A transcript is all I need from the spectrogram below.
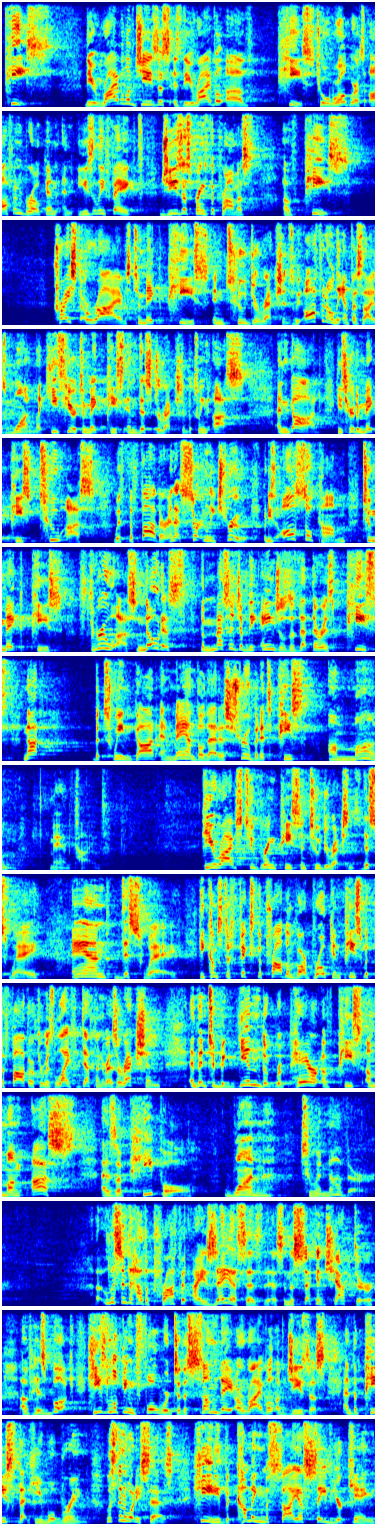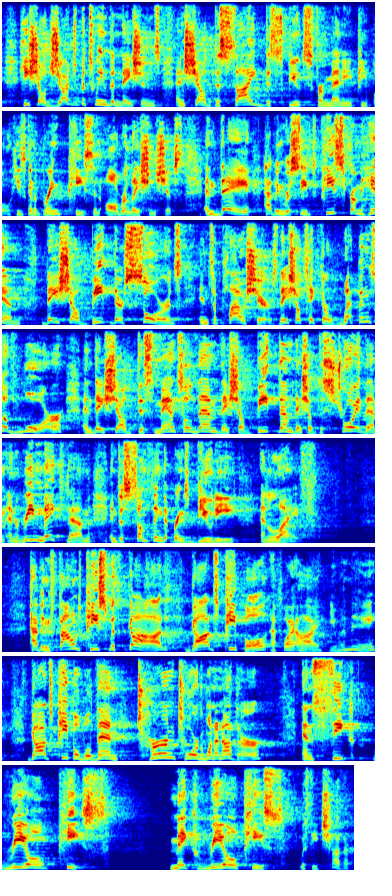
Peace. The arrival of Jesus is the arrival of peace to a world where it's often broken and easily faked. Jesus brings the promise of peace. Christ arrives to make peace in two directions. We often only emphasize one, like he's here to make peace in this direction between us and God. He's here to make peace to us with the Father, and that's certainly true, but He's also come to make peace through us. Notice the message of the angels is that there is peace not between God and man, though that is true, but it's peace among mankind. He arrives to bring peace in two directions this way and this way. He comes to fix the problem of our broken peace with the Father through his life, death, and resurrection, and then to begin the repair of peace among us as a people, one to another. Uh, listen to how the prophet Isaiah says this in the second chapter of his book. He's looking forward to the someday arrival of Jesus and the peace that he will bring. Listen to what he says. He, the coming Messiah, Savior, King, he shall judge between the nations and shall decide disputes for many people. He's going to bring peace in all relationships. And they, having received peace from him, they shall beat their swords into plowshares. They shall take their weapons of war and they shall dismantle them, they shall beat them, they shall destroy them, and remake them into something that brings beauty and life. Having found peace with God, God's people, FYI, you and me, God's people will then turn toward one another and seek real peace, make real peace with each other.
